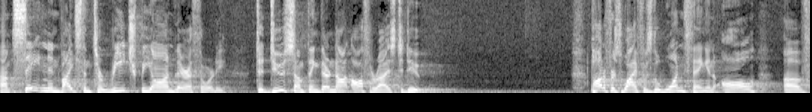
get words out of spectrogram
um, Satan invites them to reach beyond their authority, to do something they're not authorized to do. Potiphar's wife was the one thing in all of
